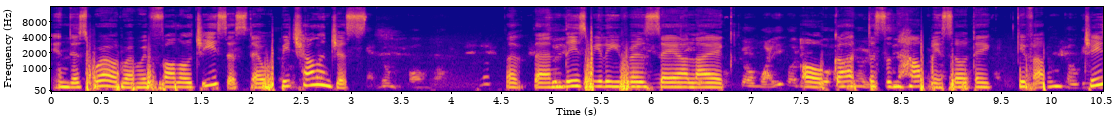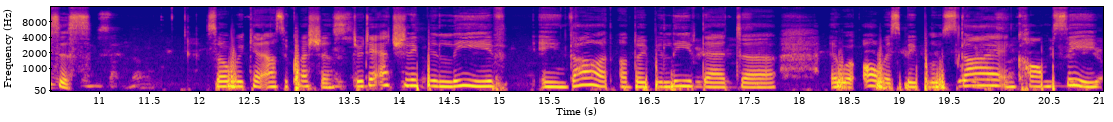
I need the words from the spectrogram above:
in this world when we follow Jesus. There will be challenges. But then these believers, they are like, oh, God doesn't help me, so they give up Jesus. So we can ask the questions do they actually believe in God, or do they believe that uh, it will always be blue sky and calm sea?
